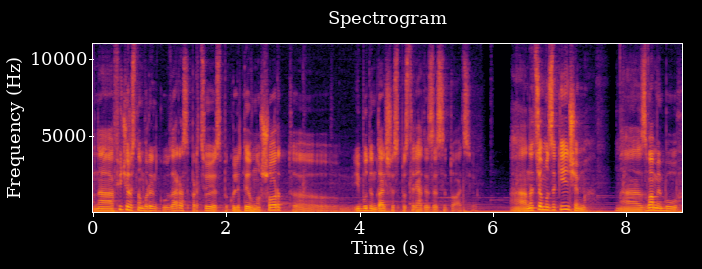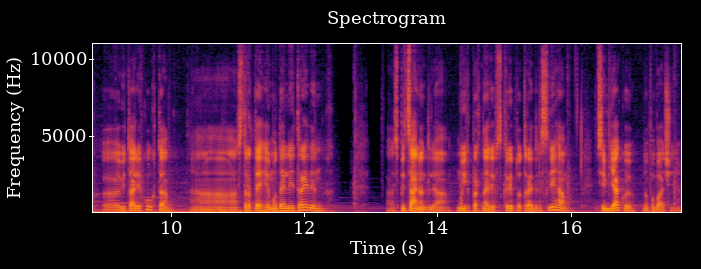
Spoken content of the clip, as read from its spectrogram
на фьючерсному ринку зараз працює спекулятивно шорт, е, і будемо далі спостерігати за ситуацією. На цьому закінчимо. З вами був Віталій Кухта, стратегія модельний трейдинг. Спеціально для моїх партнерів з Crypto Traders Liga. Всім дякую, до побачення.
